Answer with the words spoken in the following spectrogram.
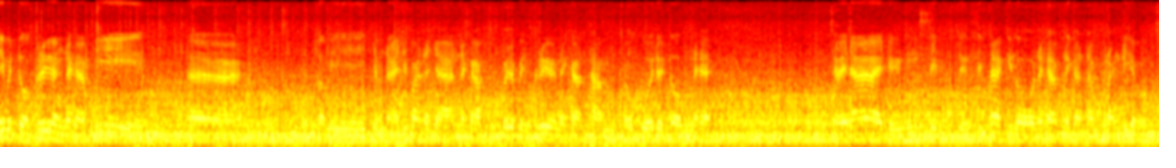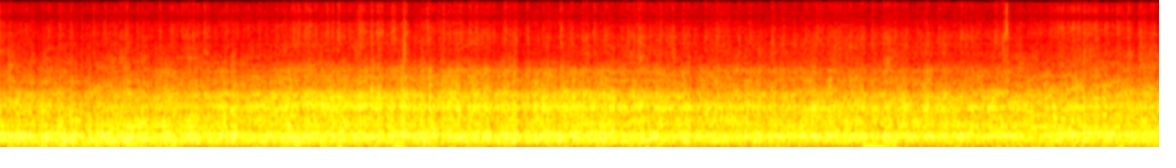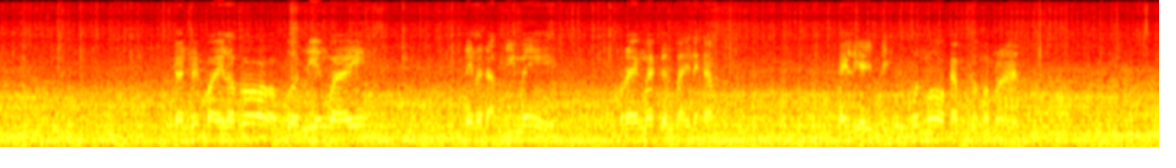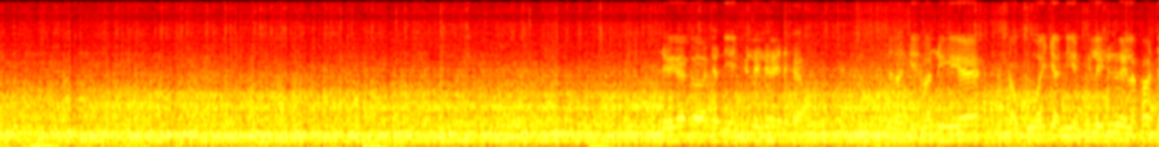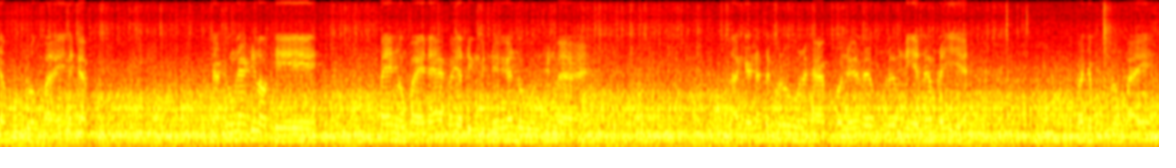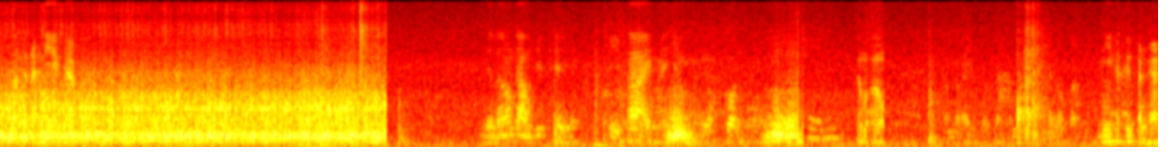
นี้เป็นตัวเครื่องนะครับที่เเรามีจำหน่ายที่บ้านอาจารย์นะครับ ก็จะเป็นเครื่องในการทำเฉาก๊วยโดยตรงนะฮะใช้ได้ถึง 10 ถึง 15 กิโลนะครับ ในการทำครั้งเดียว การใช้ไฟแล้วก็เปิดเลี้ยงไว้ ในระดับที่ไม่แรงมากเกินไปนะครับ ให้เลียติดอยู่ก้นหม้อครับโดยประมาณ เนื้อก็จะเนียนขึ้นเรื่อยๆนะครับ จะสังเกตว่าเนื้อเฉาก๊วย จะเนียนขึ้นเรื่อยๆ แล้วก็จะบุ๋มลงไปนะครับ จากช่วงแรกที่เราเทแป้งลงไปนะก็จะดึงเป็นเนื้อนูนขึ้นมา หลังจากนั้นสักครู่นะครับพอเนื้อเริ่มเริ่มเนียนเริ่มละเอียด ก็จะบุ๋มลงไปลักษณะนี้ครับเดี๋ยวเราต้องทำที่เทมีผ้าไหมยกยกก้นให้เอาเอา น้ำกระดกแบบนี่ก็คือปัญหา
